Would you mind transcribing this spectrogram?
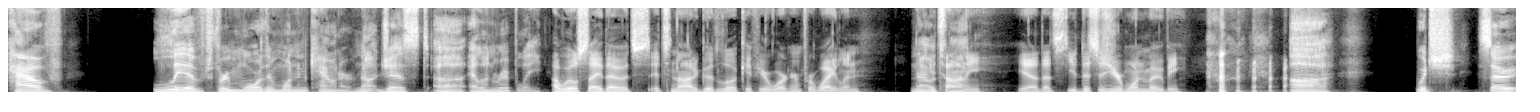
have lived through more than one encounter, not just uh, Ellen Ripley. I will say though, it's it's not a good look if you're working for Weyland No, it's not. Yeah, that's this is your one movie. uh which so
